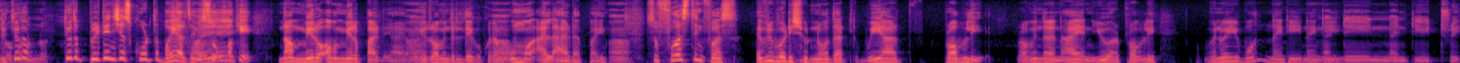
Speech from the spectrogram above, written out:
त्यो त। त्यो त प्रिटेन्सियस कोड त भइहाल्छ नि। सो। ओके न मेरो अब मेरो पार्टी ओके रविन्द्रले दिएको कुरामा म आइल एड अप है। So first thing first everybody should know that we are probably Rabindra and I and you are probably when were you born ninety ninety 1993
